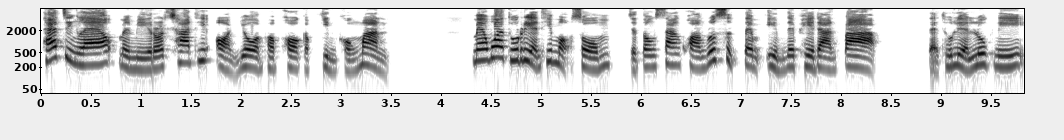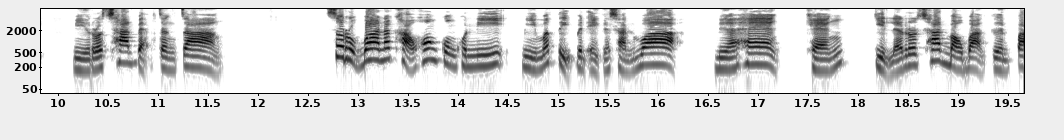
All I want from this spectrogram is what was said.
แท้จริงแล้วมันมีรสชาติที่อ่อนโยนพอๆกับกลิ่นของมัน แม้ว่าทุเรียนที่เหมาะสมจะต้องสร้างความรู้สึกเต็มอิ่มในเพดานปากแต่ทุเรียนลูกนี้มีรสชาติแบบจางๆ สรุปว่านักข่าวฮ่องกงคนนี้มีมติเป็นเอกฉันว่า เนื้อแห้ง แข็งกลิ่นและรสชาติเบาบางเกินไป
